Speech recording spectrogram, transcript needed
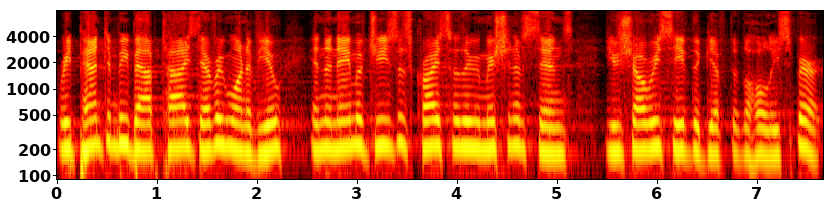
Repent and be baptized, every one of you, in the name of Jesus Christ for the remission of sins, you shall receive the gift of the Holy Spirit.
